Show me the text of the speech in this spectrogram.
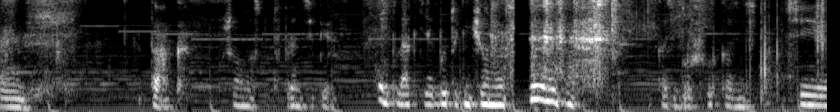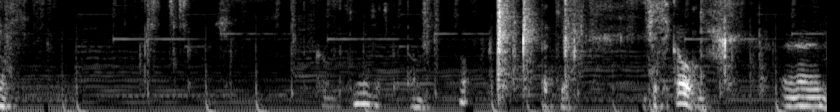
Е, так, що у нас тут, в принципі, в комплекті, якби тут нічого не особливого. Якась брошурка з інструкцією. Така от книжечка там. Ну, таке. Нічого цікавого. Е,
